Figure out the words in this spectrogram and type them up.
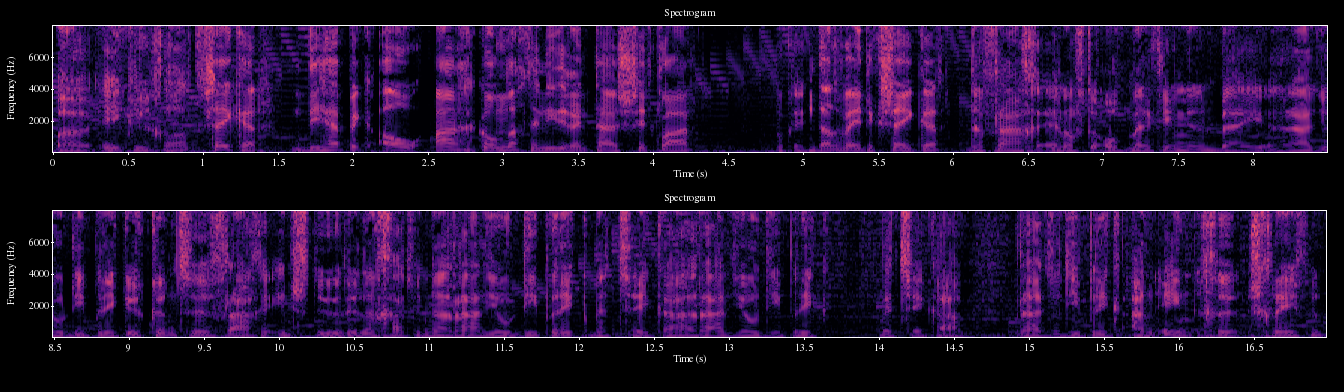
eh, EQ gehad? Zeker, die heb ik al aangekondigd en iedereen thuis zit klaar. Oké. Dat weet ik zeker. De vragen en of de opmerkingen bij Radio Dieperik. U kunt eh, vragen insturen. Dan gaat u naar Radio Dieperik met CK. Radio Dieperik met CK. Radio Dieperik aan 1 geschreven.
